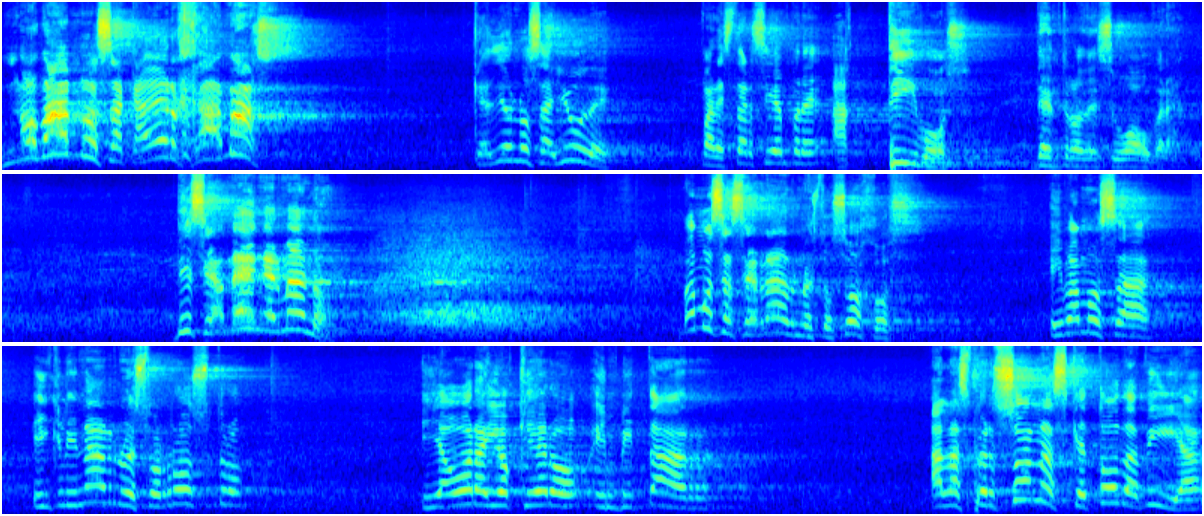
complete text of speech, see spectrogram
no vamos a caer jamás. Que Dios nos ayude para estar siempre activos dentro de su obra. Dice amén, hermano. Vamos a cerrar nuestros ojos y vamos a inclinar nuestro rostro. Y ahora yo quiero invitar a las personas que todavía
